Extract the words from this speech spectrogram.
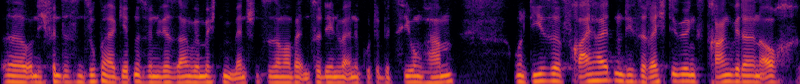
Äh, und ich finde es ein super Ergebnis, wenn wir sagen, wir möchten mit Menschen zusammenarbeiten, zu denen wir eine gute Beziehung haben. Und diese Freiheiten und diese Rechte übrigens tragen wir dann auch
